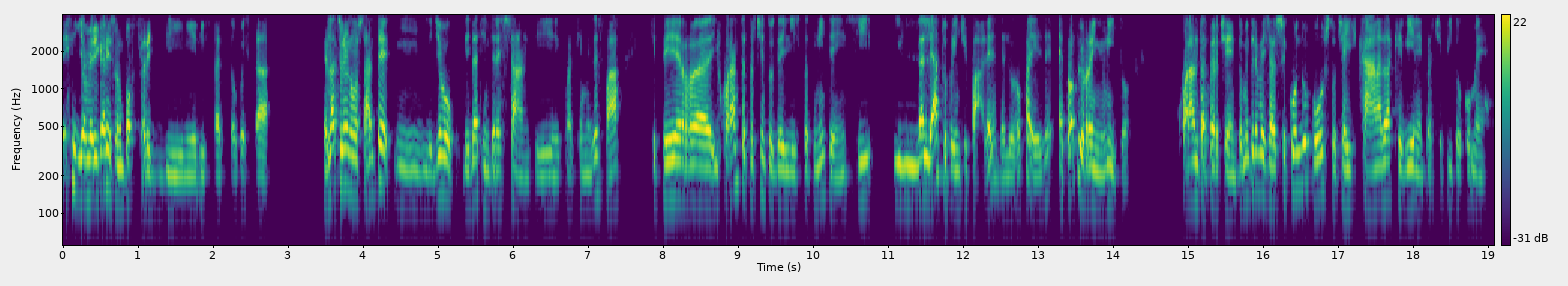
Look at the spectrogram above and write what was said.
gli americani sono un po' freddini rispetto a questa relazione, nonostante mh, leggevo dei dati interessanti qualche mese fa che per il 40% degli statunitensi il, l'alleato principale del loro paese è proprio il Regno Unito, 40%, mentre invece al secondo posto c'è il Canada che viene percepito come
